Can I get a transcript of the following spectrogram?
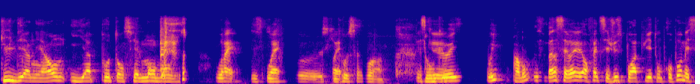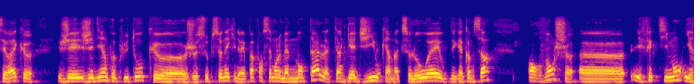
du dernier round, il y a potentiellement danger. ouais. C'est ce qu'il ouais. faut, ce faut, savoir. Donc, euh, oui, pardon. Ben, c'est vrai, en fait, c'est juste pour appuyer ton propos, mais c'est vrai que j'ai dit un peu plus tôt que je soupçonnais qu'il n'avait pas forcément le même mental qu'un Gadji ou qu'un Max Holloway ou des gars comme ça. En revanche, euh, effectivement, il,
